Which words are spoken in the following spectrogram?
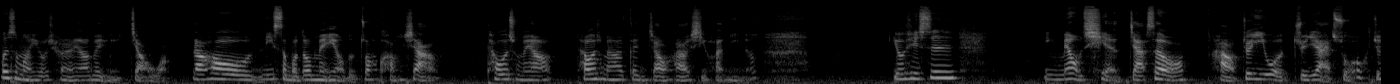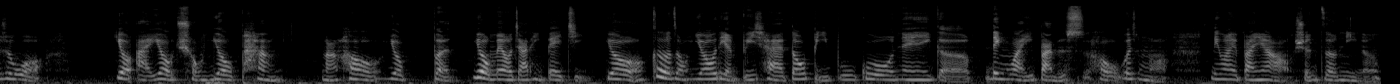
为什么有钱人要跟你交往？然后你什么都没有的状况下，他为什么要他为什么要跟你交往，还要喜欢你呢？尤其是你没有钱，假设哦，好，就以我举例来说，就是我又矮又穷又胖，然后又笨又没有家庭背景，又各种优点比起来都比不过那个另外一半的时候，为什么另外一半要选择你呢？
